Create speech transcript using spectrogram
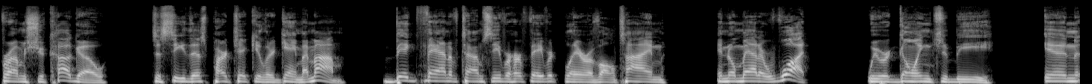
from Chicago to see this particular game. My mom, big fan of Tom Seaver, her favorite player of all time. And no matter what, we were going to be in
